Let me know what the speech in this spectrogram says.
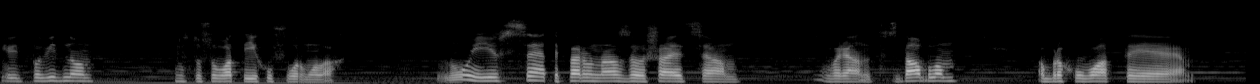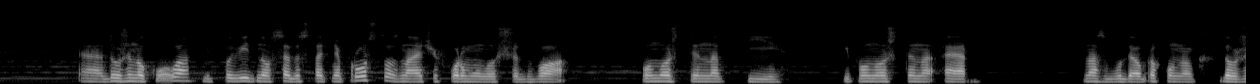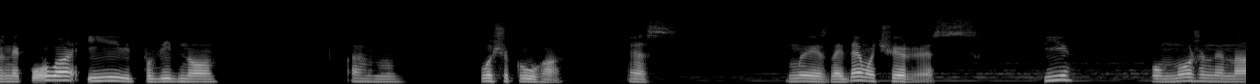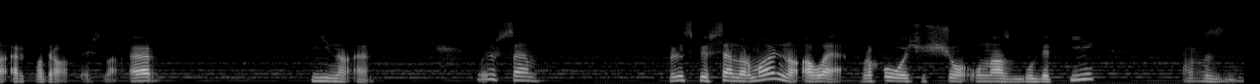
І відповідно застосувати їх у формулах. Ну і все. Тепер у нас залишається варіант з даблом. Обрахувати е, довжину кола. Відповідно, все достатньо просто, знаючи формулу, що 2 помножити на π і помножити на r. У нас буде обрахунок довжини кола і, відповідно, ем, площу круга S ми знайдемо через π помножене на r квадрат, тобто на r і на r. Ну і все. В принципі, все нормально, але враховуючи, що у нас буде π,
